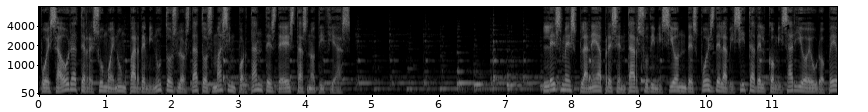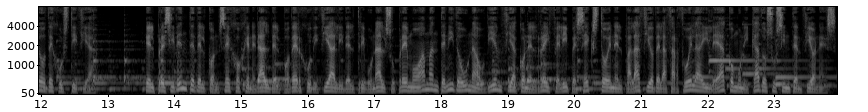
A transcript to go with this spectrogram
Pues ahora te resumo en un par de minutos los datos más importantes de estas noticias. Lesmes planea presentar su dimisión después de la visita del comisario europeo de justicia. El presidente del Consejo General del Poder Judicial y del Tribunal Supremo ha mantenido una audiencia con el rey Felipe VI en el Palacio de la Zarzuela y le ha comunicado sus intenciones.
